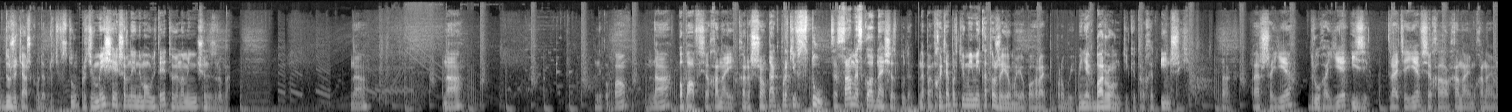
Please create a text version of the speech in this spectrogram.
Дуже тяжко буде проти сту. Проти миші, якщо в неї нема ульти, то вона мені нічого не зробить. На. На. Не попав. На. Попав, все, ханай. Хорошо. Так, проти сту. Це саме складне зараз буде. Напев... Хоча проти міміка теж йо-моє, пограй, попробуй. Він як барон, тільки трохи інший. Так, перша є, друга є, ізі. Третя є, все, ха- ханаємо, ханаємо.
